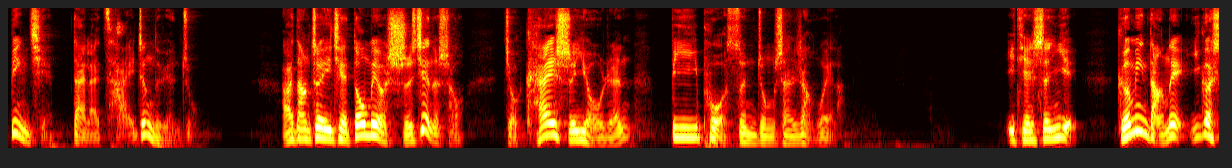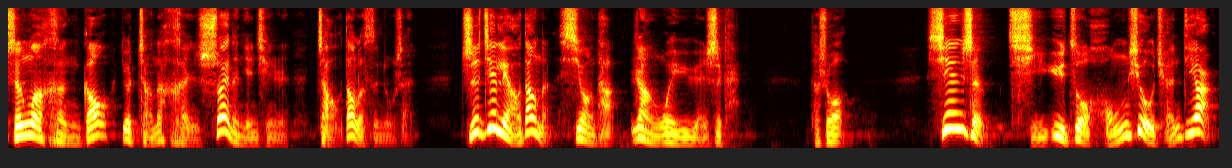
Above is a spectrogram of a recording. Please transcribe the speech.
并且带来财政的援助。而当这一切都没有实现的时候，就开始有人逼迫孙中山让位了。一天深夜，革命党内一个声望很高又长得很帅的年轻人找到了孙中山，直截了当的希望他让位于袁世凯。他说：“先生岂欲做洪秀全第二，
